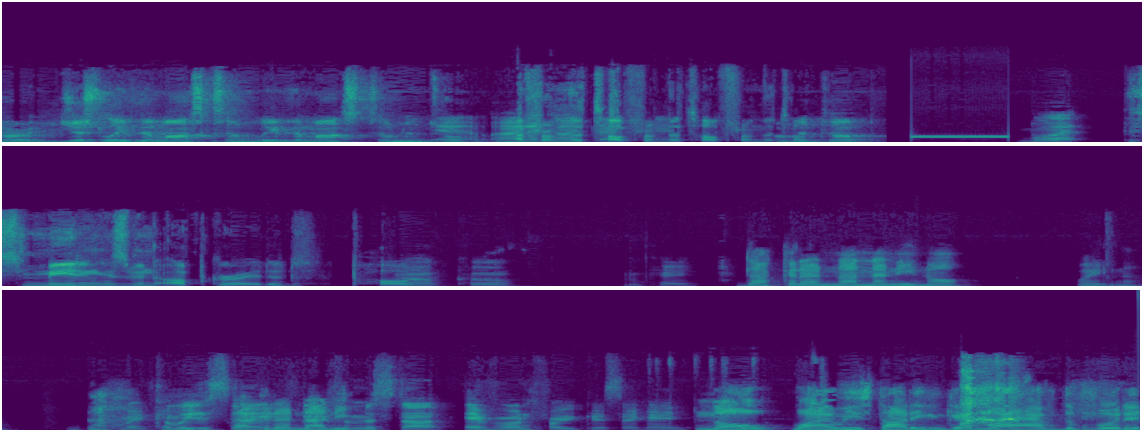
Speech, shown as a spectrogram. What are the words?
Hurry, just leave the masks on. Leave the masks on and Yeah, talk I- Uh, from the okay, top, from the top, from the on the top. top. What? This meeting has been upgraded. Pog. Oh, cool. Okay. だから何々の Wait, no. Wait, can we just That hey, could have done from it. the start? Everyone focus, okay? No, why are we starting again? Well, I have the footage.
